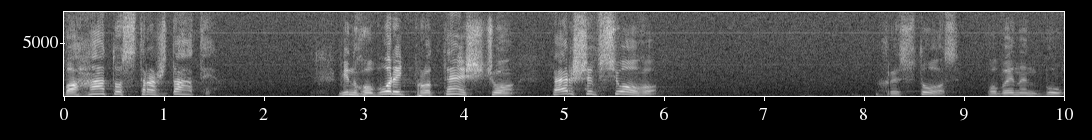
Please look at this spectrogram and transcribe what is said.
багато страждати. Він говорить про те, що перше всього Христос повинен був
